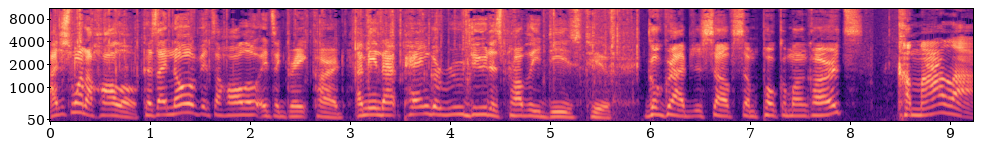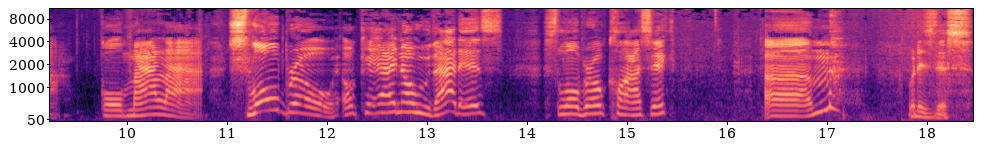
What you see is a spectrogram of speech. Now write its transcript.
I just want a holo, because I know if it's a holo, it's a great card. I mean, that Pangaroo dude is probably D's too. Go grab yourself some Pokemon cards. Kamala. Komala. Slowbro. Okay, I know who that is. Slowbro Classic. Um, what is this?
